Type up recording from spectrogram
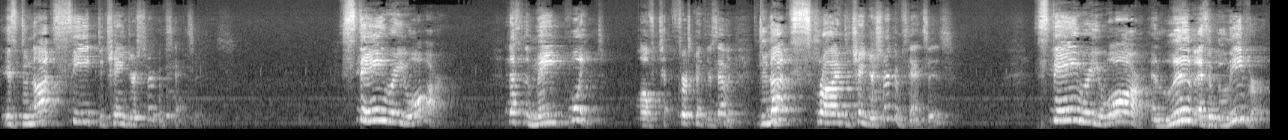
is do not seek to change your circumstances. Stay where you are. That's the main point of 1 Corinthians 7. Do not strive to change your circumstances. Stay where you are and live as a believer.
